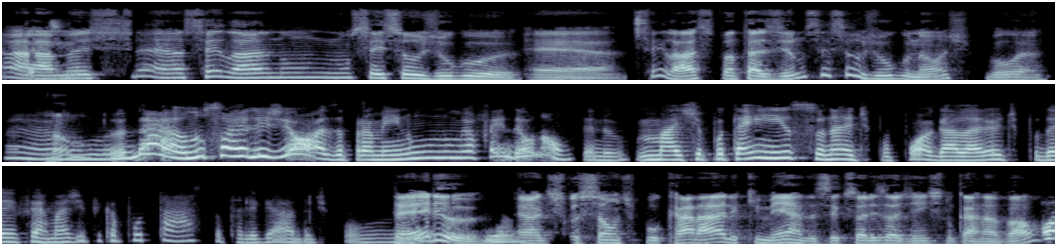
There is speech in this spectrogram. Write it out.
Ah, mas, é, sei lá, não, não sei se eu julgo. É, sei lá, se fantasia, não sei se eu julgo, não. Acho boa. é, Não? não, eu não sou religiosa, pra mim não, não me ofendeu, não, entendeu? Mas, tipo, tem isso, né? Tipo, pô, a galera, tipo, da enfermagem fica putaça, tá ligado? Tipo. Sério? Não. É uma discussão, tipo, caralho, que merda, sexualiza a gente no carnaval? Pô,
